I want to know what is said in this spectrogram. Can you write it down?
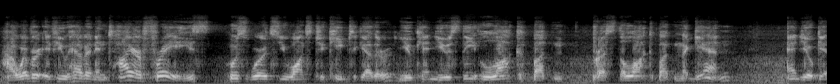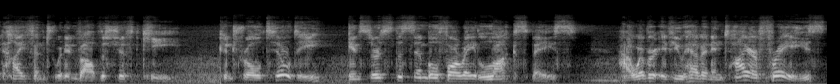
However, if you have an entire phrase whose words you want to keep together, you can use the lock button. Press the lock button again, and you'll get hyphen, which would involve the shift key. Control tilde inserts the symbol for a lock space. However, if you have an entire phrase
